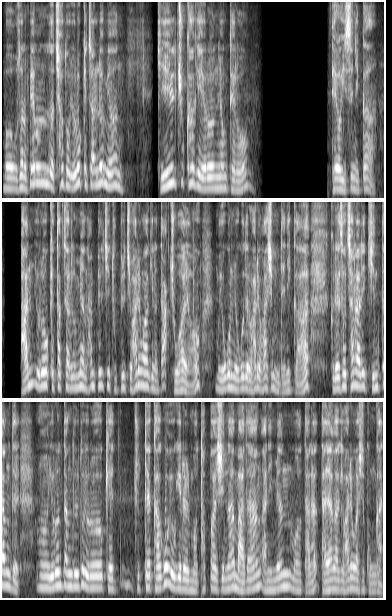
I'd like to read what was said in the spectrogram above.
뭐 우선은 빼놓는다 쳐도 이렇게 자르면 길쭉하게 이런 형태로 되어 있으니까 반 이렇게 딱 자르면 한 필지 두 필지 활용하기는 딱 좋아요. 뭐 요거는 요거대로 활용하시면 되니까 그래서 차라리 긴 땅들 어 요런 땅들도 요렇게 주택하고 여기를 뭐 텃밭이나 마당 아니면 뭐 다, 다양하게 활용하실 공간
